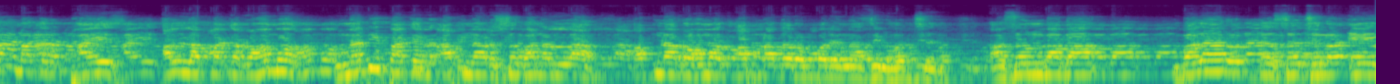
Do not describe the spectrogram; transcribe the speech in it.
আপনাদের ফায়েজ। আল্লাহ পাকের রহমত, নবী পাকের আপনার সুবহানাল্লাহ, আপনার রহমত আপনাদের উপরে নাজিল হচ্ছে। আসুন বাবা, বলার উদ্দেশ্য ছিল এই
